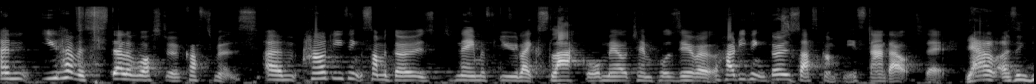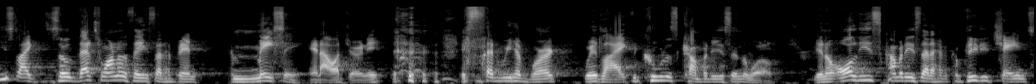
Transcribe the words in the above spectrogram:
And you have a stellar roster of customers. Um, how do you think some of those, to name a few, like Slack or Mailchimp or Xero, how do you think those SaaS companies stand out today? Yeah, I think these like so that's one of the things that have been amazing in our journey is that we have worked with like the coolest companies in the world. You know, all these companies that have completely changed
